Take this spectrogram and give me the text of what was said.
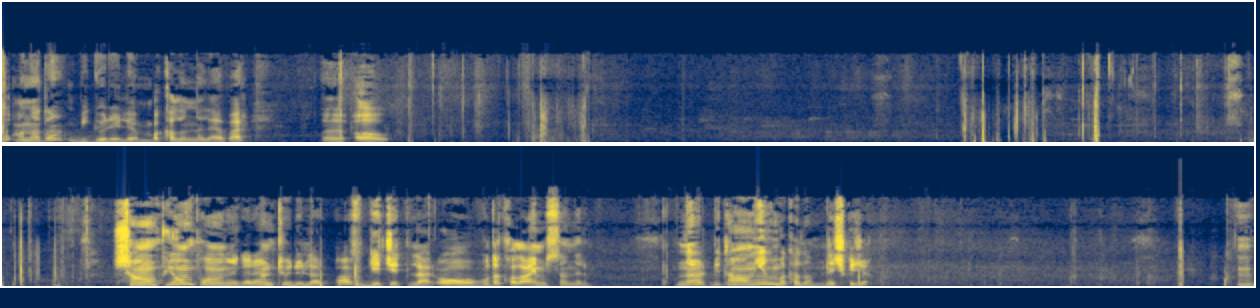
Bu anada bir görelim. Bakalım neler var. Ee, oh. Şampiyon puanı, garanti ödüller, pas geçitler. Oo, bu da kolaymış sanırım. Bunları bir tamamlayalım bakalım. Ne çıkacak? Hı.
